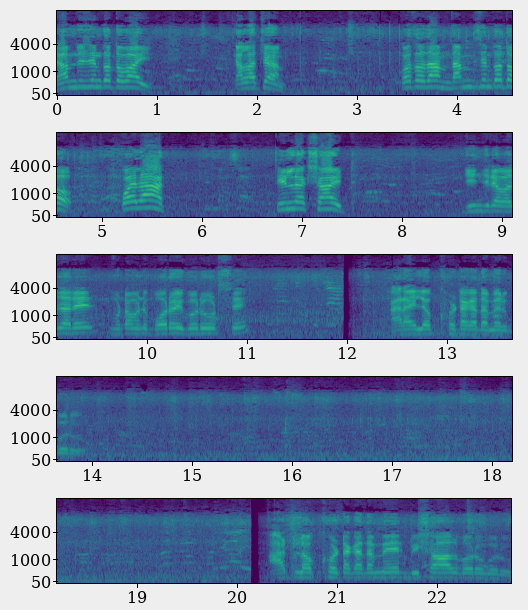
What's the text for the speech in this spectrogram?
দাম দিয়েছেন কত ভাই? কালাচান। কত দাম? দাম দিয়েছেন কত? কয় লাখ? তিন লাখ ষাট। জিঞ্জিরা বাজারে মোটামুটি বড়ই গরু উঠছে। আড়াই লক্ষ টাকা দামের গরু। আট লক্ষ টাকা দামের বিশাল বড় গরু।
